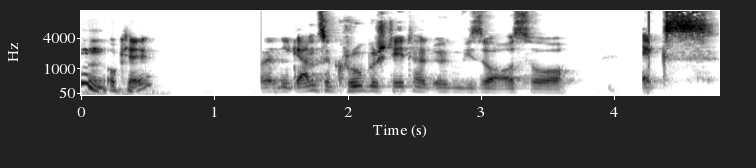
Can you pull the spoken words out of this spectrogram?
Hm, okay. Oder die ganze Crew besteht halt irgendwie so aus so Ex-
